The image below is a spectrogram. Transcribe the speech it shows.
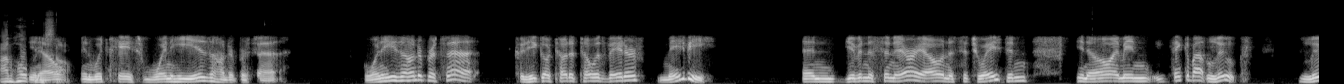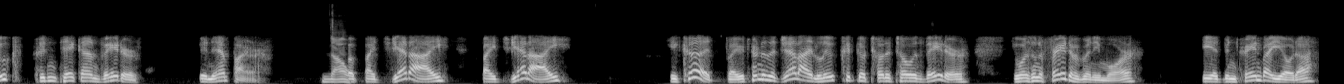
I'm hoping You know, so. in which case, when he is 100 percent, when he's 100 percent, could he go toe to toe with Vader? Maybe. And given the scenario and the situation, you know, I mean, think about Luke. Luke couldn't take on Vader in Empire. No. But by Jedi, by Jedi, he could. By Return of the Jedi, Luke could go toe to toe with Vader. He wasn't afraid of him anymore. He had been trained by Yoda,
